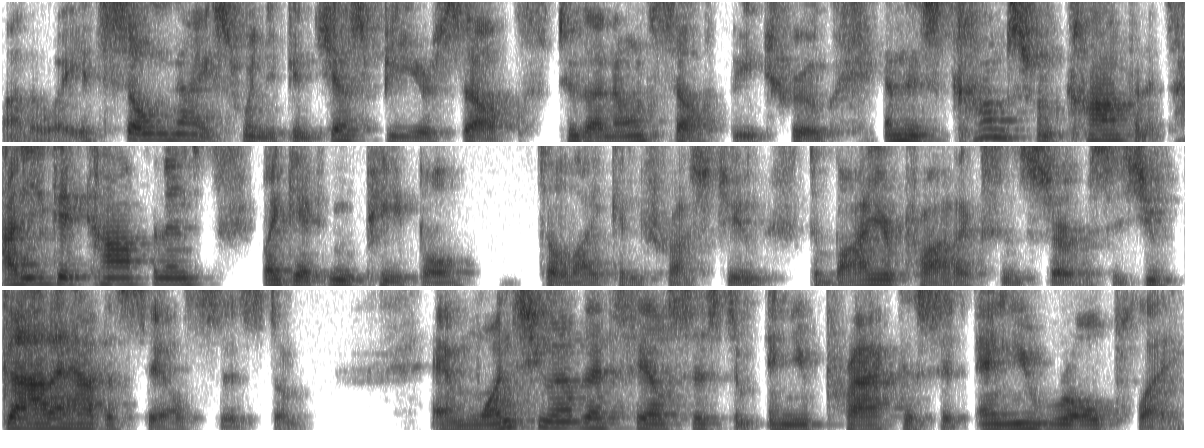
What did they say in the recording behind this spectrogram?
by the way. It's so nice when you can just be yourself, to thine own self be true. And this comes from confidence. How do you get confidence? By getting people to like and trust you, to buy your products and services. You've got to have a sales system. And once you have that sales system and you practice it and you role play,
